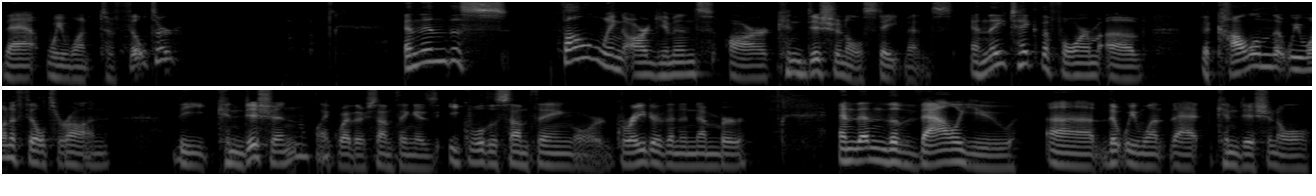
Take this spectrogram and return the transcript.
that we want to filter. And then the following arguments are conditional statements, and they take the form of the column that we want to filter on, the condition, like whether something is equal to something or greater than a number, and then the value uh, that we want that conditional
